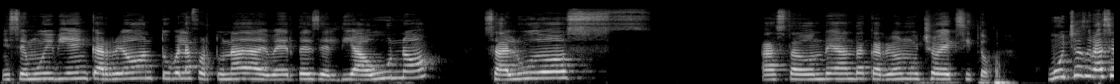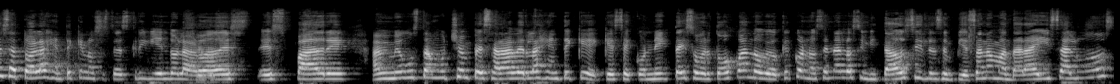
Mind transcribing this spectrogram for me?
dice muy bien, Carreón, tuve la fortuna de ver desde el día uno, saludos hasta dónde anda Carrión, mucho éxito. Muchas gracias a toda la gente que nos está escribiendo, la verdad es, es padre. A mí me gusta mucho empezar a ver la gente que, que se conecta y sobre todo cuando veo que conocen a los invitados y les empiezan a mandar ahí saludos,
